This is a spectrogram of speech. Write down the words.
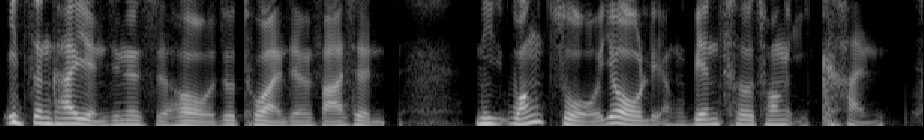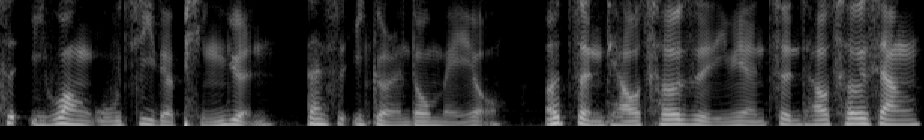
一睁开眼睛的时候，我就突然间发现，你往左右两边车窗一看，是一望无际的平原。但是一个人都没有，而整条车子里面，整条车厢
